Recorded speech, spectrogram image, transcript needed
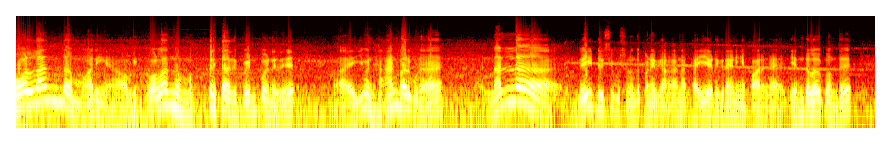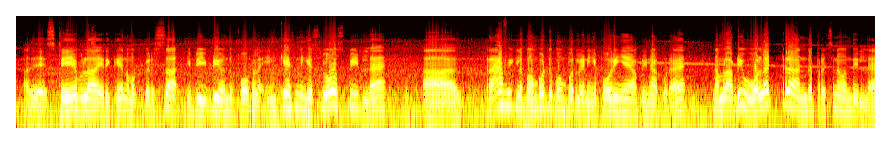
குழந்த மாதிரிங்க. அப்படி குழந்த மாதிரி அது பெண்ட் பண்ணுது. ஈவன் ஹேண்ட்பேக் கூட நல்ல வெயிட் டிஸ்ட்ரிபியூஷன் வந்து பண்ணியிருக்காங்க. நான் கையை எடுக்கிறேன். நீங்கள் பாருங்கள் எந்த அளவுக்கு வந்து அது ஸ்டேபிளாக இருக்குது நமக்கு பெருசாக இப்படி இப்படி வந்து போகலை. இன்கேஸ் நீங்கள் ஸ்லோ ஸ்பீடில் டிராஃபிக்கில் பம்பர் டு பம்பரில் நீங்கள் போகிறீங்க அப்படின்னா கூட நம்மளை அப்படியே உலட்டுற அந்த பிரச்சனை வந்து இல்லை.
